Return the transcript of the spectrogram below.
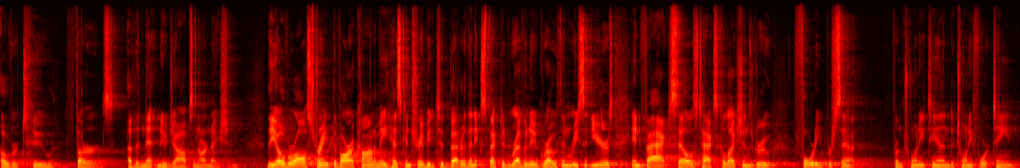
over two thirds of the net new jobs in our nation. The overall strength of our economy has contributed to better than expected revenue growth in recent years. In fact, sales tax collections grew 40% from 2010 to 2014.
